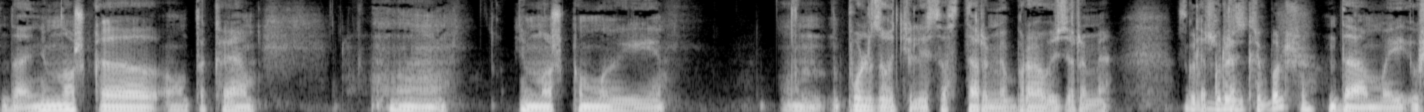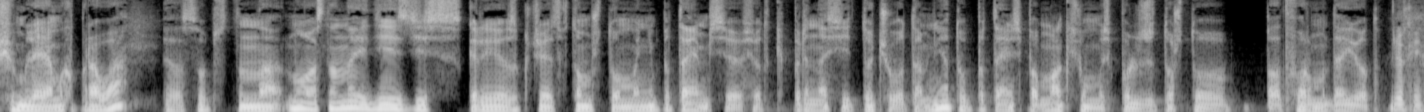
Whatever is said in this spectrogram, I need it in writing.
да, немножко такая, немножко мы пользователей со старыми браузерами. Грузите так, больше? Да, мы ущемляем их права. Э, собственно, ну, основная идея здесь скорее заключается в том, что мы не пытаемся все-таки приносить то, чего там нету, пытаемся по максимуму использовать то, что платформа дает. Okay.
